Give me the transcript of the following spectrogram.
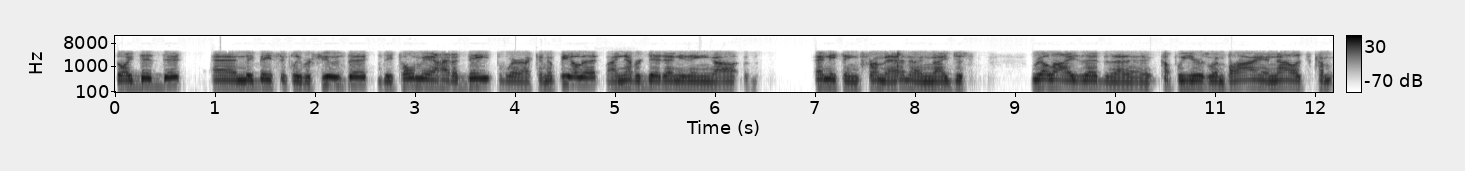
so I did it and they basically refused it. They told me I had a date where I can appeal it. I never did anything uh, anything from it, and I just realized it. And a couple of years went by, and now it's come.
